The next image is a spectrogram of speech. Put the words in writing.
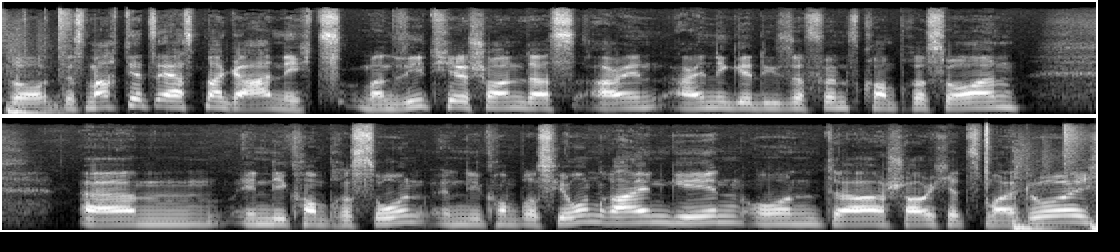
So, das macht jetzt erstmal gar nichts. Man sieht hier schon, dass ein, einige dieser fünf Kompressoren ähm, in, die Kompression, in die Kompression reingehen. Und da schaue ich jetzt mal durch,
